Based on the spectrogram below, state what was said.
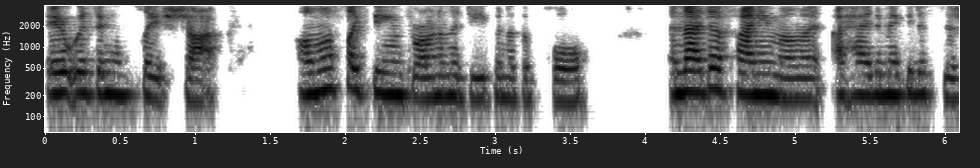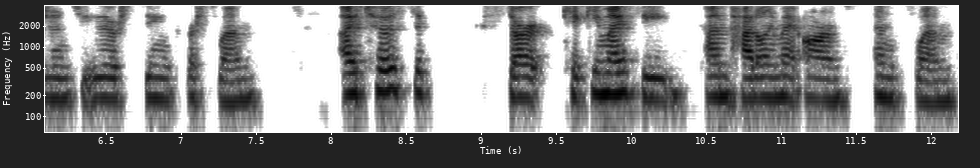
It was a complete shock, almost like being thrown in the deep end of the pool. In that defining moment, I had to make a decision to either sink or swim. I chose to start kicking my feet and paddling my arms and swim.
